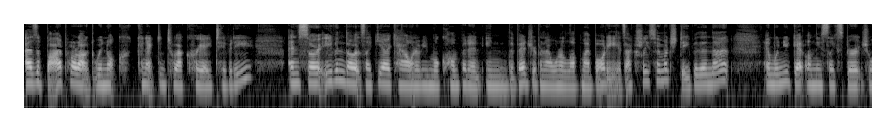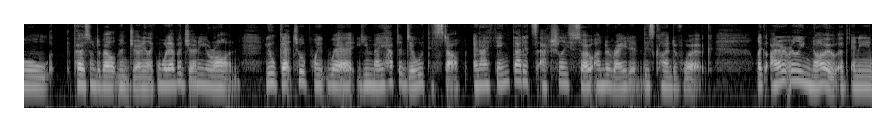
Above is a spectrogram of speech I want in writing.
as a byproduct, we're not connected to our creativity. And so, even though it's like, yeah, okay, I want to be more confident in the bedroom and I want to love my body, it's actually so much deeper than that. And when you get on this like spiritual personal development journey, like whatever journey you're on, you'll get to a point where you may have to deal with this stuff. And I think that it's actually so underrated, this kind of work. Like, I don't really know of any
